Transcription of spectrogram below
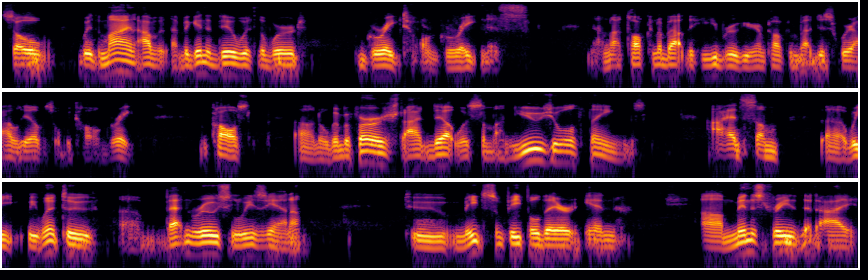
So with mine, I, begin to deal with the word great or greatness. Now, I'm not talking about the Hebrew here. I'm talking about just where I live is what we call great. Because uh, November 1st, I dealt with some unusual things. I had some, uh, we, we went to uh, Baton Rouge, Louisiana to meet some people there in uh, ministry that I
